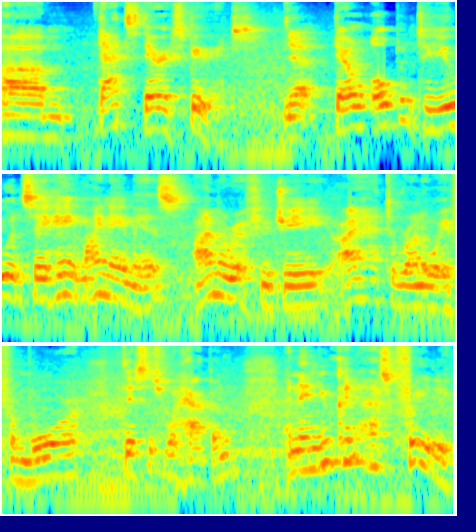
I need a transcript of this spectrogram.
Um, that's their experience. yeah. They'll open to you and say, Hey, my name is, I'm a refugee, I had to run away from war, this is what happened. And then you can ask freely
